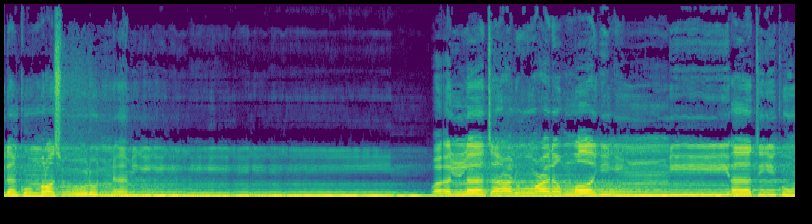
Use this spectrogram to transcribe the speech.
لكم رسول إني آتيكم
